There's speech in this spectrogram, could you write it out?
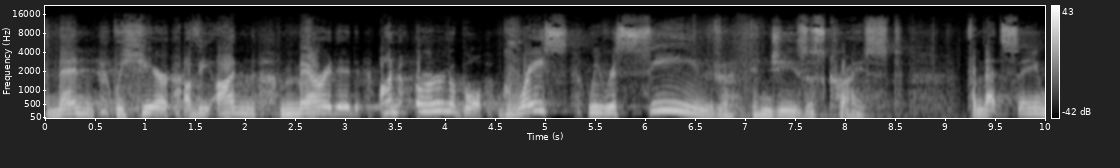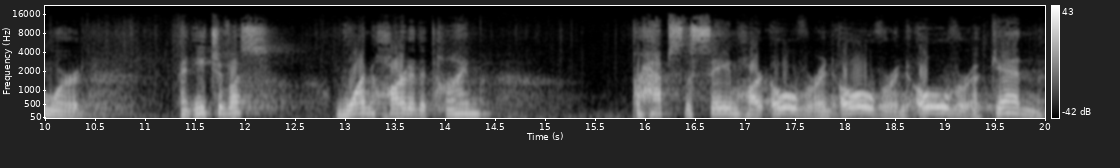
And then we hear of the unmerited, unearnable grace we receive in Jesus Christ from that same word. And each of us, one heart at a time, perhaps the same heart over and over and over again,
